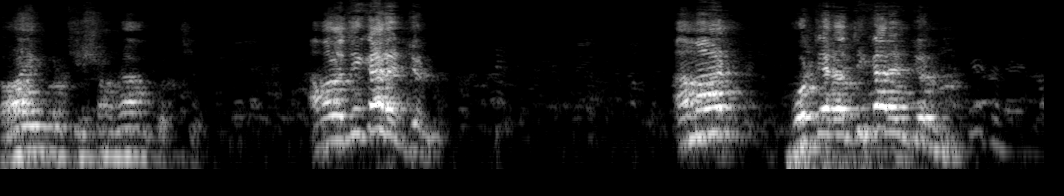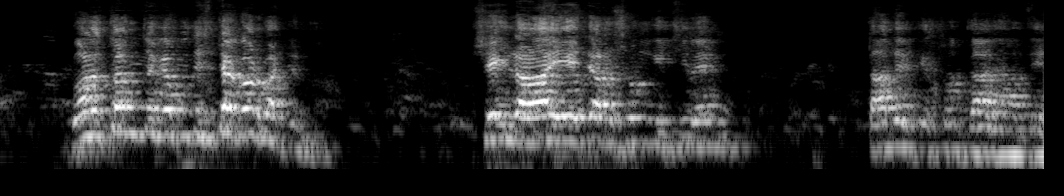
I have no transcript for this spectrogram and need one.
লড়াই করছি, সংগ্রাম করছি। আমার অধিকারের জন্য। আমার ভোটের অধিকারের জন্য, গণতন্ত্রকে প্রতিষ্ঠা করবার জন্য। সেই লড়াইয়ে যারা সঙ্গী ছিলেন, তাদেরকে শ্রদ্ধা জানাতে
